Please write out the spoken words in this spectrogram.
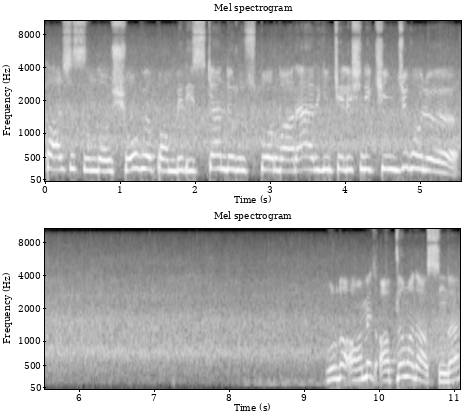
karşısında şov yapan bir İskenderun Spor var. Ergin Keleş'in ikinci golü. Burada Ahmet atlamadı aslında.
